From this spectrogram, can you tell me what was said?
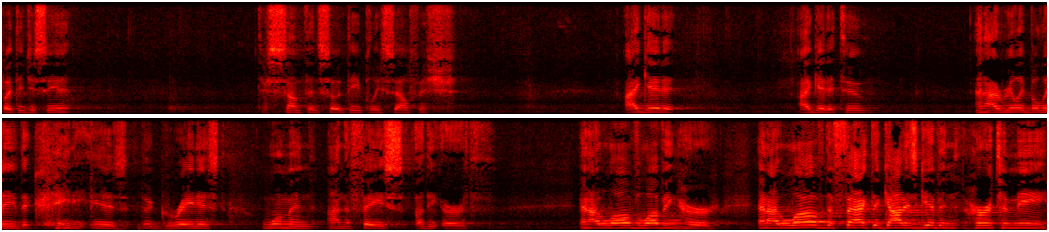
But did you see it? There's something so deeply selfish. I get it. I get it too. And I really believe that Katie is the greatest woman on the face of the earth. And I love loving her. And I love the fact that God has given her to me.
